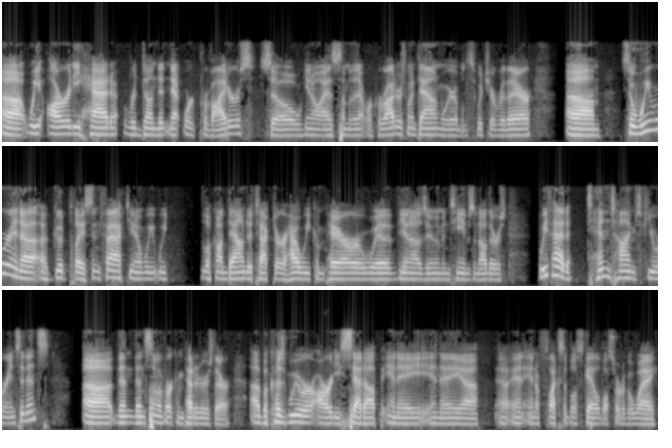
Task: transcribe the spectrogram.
Uh, we already had redundant network providers. So, you know, as some of the network providers went down, we were able to switch over there. Um, so we were in a, a, good place. In fact, you know, we, we look on Down Detector how we compare with, you know, Zoom and Teams and others we've had 10 times fewer incidents uh, than than some of our competitors there uh, because we were already set up in a in a uh, uh, in, a flexible, scalable sort of a way.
